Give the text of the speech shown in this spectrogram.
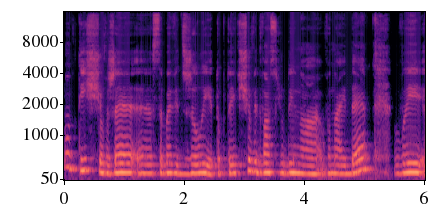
ну, ті, що вже е, себе віджили. Тобто, якщо від вас людина вона йде, ви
